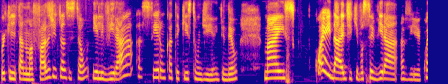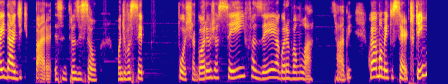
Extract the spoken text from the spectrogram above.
Porque ele está numa fase de transição e ele virá a ser um catequista um dia, entendeu? Mas qual é a idade que você virá a vir? Qual é a idade que para essa transição? Onde você, poxa, agora eu já sei fazer, agora vamos lá sabe? Qual é o momento certo? Quem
